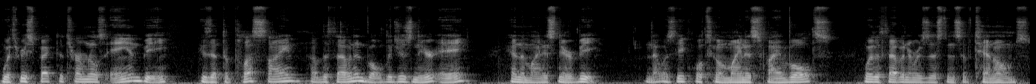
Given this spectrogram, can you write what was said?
with respect to terminals A and B is that the plus sign of the Thevenin voltage is near A and the minus near B. And that was equal to a minus 5 volts with a Thevenin resistance of 10 ohms.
